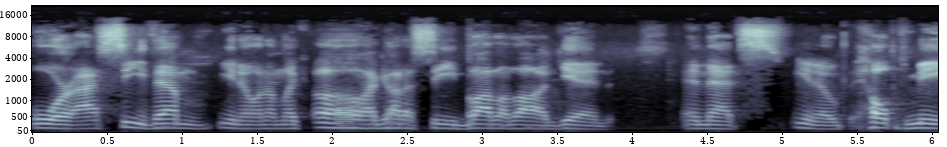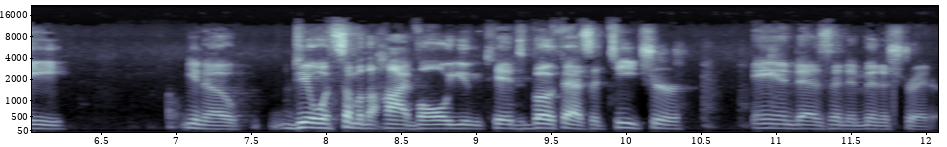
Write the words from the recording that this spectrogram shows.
Or i see them you know and i'm like oh i gotta see blah blah blah again. And that's you know helped me you know deal with some of the high volume kids both as a teacher and as an administrator.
